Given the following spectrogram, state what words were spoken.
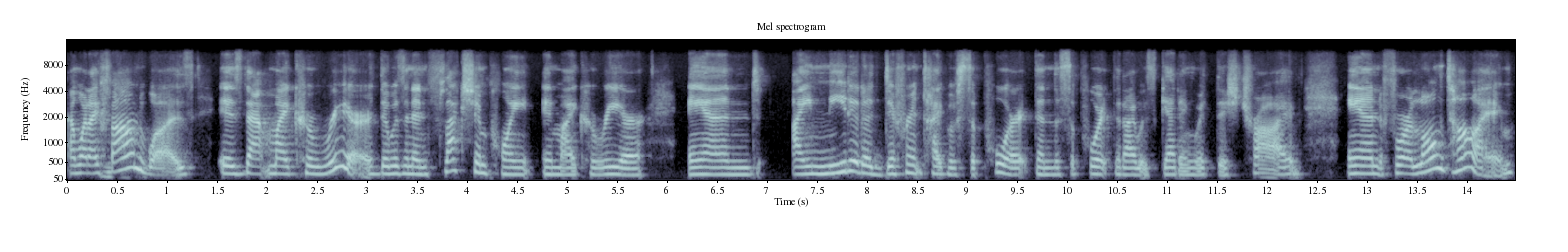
And what I mm-hmm. found was, is that my career, there was an inflection point in my career. And I needed a different type of support than the support that I was getting with this tribe. And for a long time,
